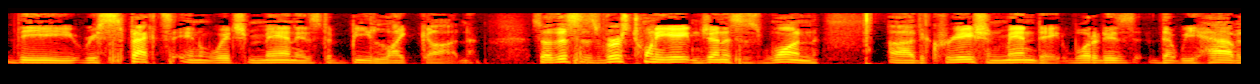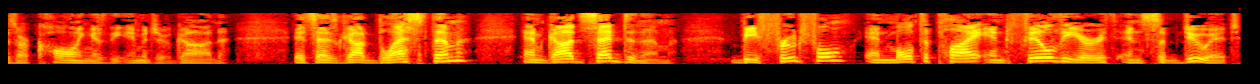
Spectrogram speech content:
the respects in which man is to be like God. So this is verse 28 in Genesis 1, uh, the creation mandate, what it is that we have as our calling as the image of God. It says, God blessed them, and God said to them, Be fruitful and multiply and fill the earth and subdue it,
